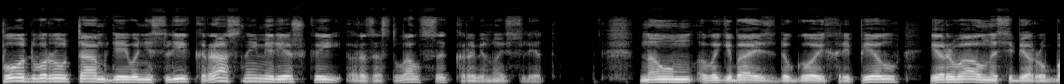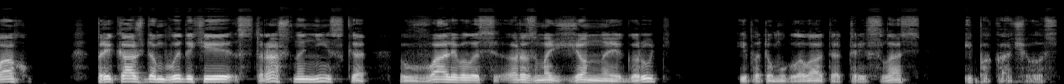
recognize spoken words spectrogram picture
По двору, там, где его несли, красной мережкой разослался кровяной след. Наум, выгибаясь дугой, хрипел и рвал на себе рубаху, при каждом выдохе страшно низко вваливалась размозженная грудь, и потом угловато тряслась и покачивалась.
